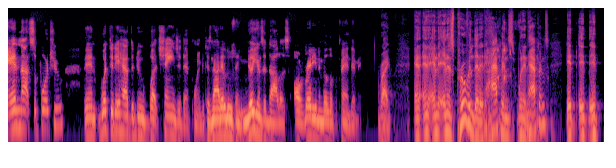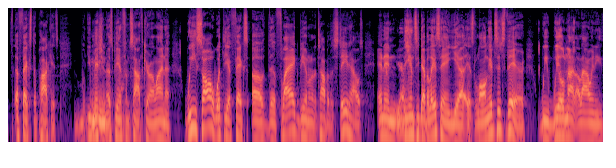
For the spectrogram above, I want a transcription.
and not support you, then what do they have to do but change at that point? Because now they're losing millions of dollars already in the middle of a pandemic. Right. And and and, and it's proven that it happens when it happens, it it it affects the pockets. You mentioned mm-hmm. us being from South Carolina. We saw what the effects of the flag being on the top of the state house, and then yes. the NCAA saying, "Yeah, as long as it's there, we will not allow any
